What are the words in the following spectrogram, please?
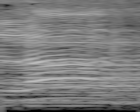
and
